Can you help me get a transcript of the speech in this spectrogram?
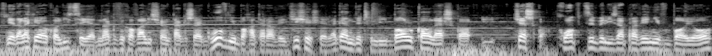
W niedalekiej okolicy jednak wychowali się także główni bohaterowie dzisiejszej legendy, czyli Bolko, Leszko i ciężko. Chłopcy byli zaprawieni w boju,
